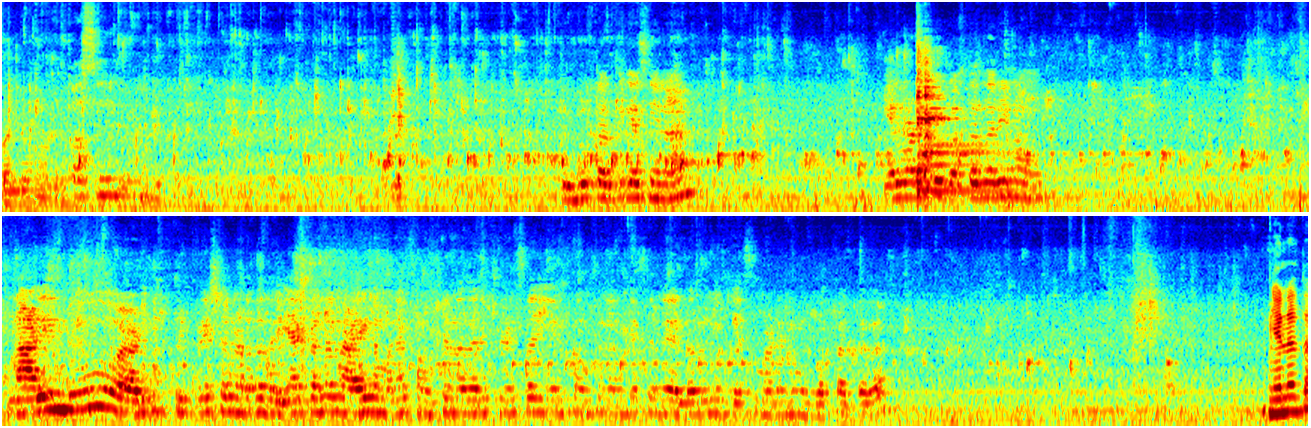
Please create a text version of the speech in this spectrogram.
ಬಂದು ನೋಡ್ರಿ ಇಬ್ರು ಕಲ್ತಿಗೆಸಿನ ಏನು ಮಾಡ್ತೀವಿ ಗೊತ್ತದ ರೀ ನಾವು ನಾಳಿಂದು ಅಡುಗೆ ಪ್ರಿಪ್ರೇಷನ್ ನಡೆದದ. ಯಾಕಂದ್ರೆ ನಾಳೆ ನಮ್ಮ ಮನೆ ಫಂಕ್ಷನ್ ಅದ ರೀ ಫ್ರೆಂಡ್ಸ ಏನು ಫಂಕ್ಷನ್ ಅಂತ ಕೇಸಂದ್ರೆ ಎಲ್ಲರೂ ನೀವು ಗೆಸ್ ಮಾಡಿ ನಿಮ್ಗೆ ಗೊತ್ತಾಗ್ತದ. ಏನದ?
